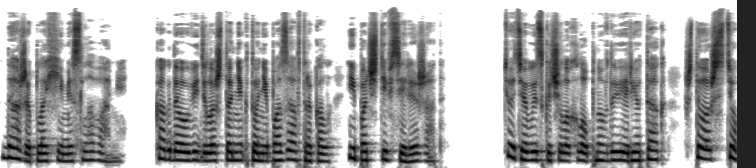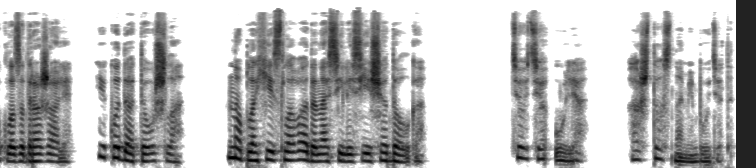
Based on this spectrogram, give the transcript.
Даже плохими словами, когда увидела, что никто не позавтракал и почти все лежат. Тетя выскочила, хлопнув дверью так, что аж стекла задрожали, и куда-то ушла. Но плохие слова доносились еще долго. «Тетя Уля, а что с нами будет?»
